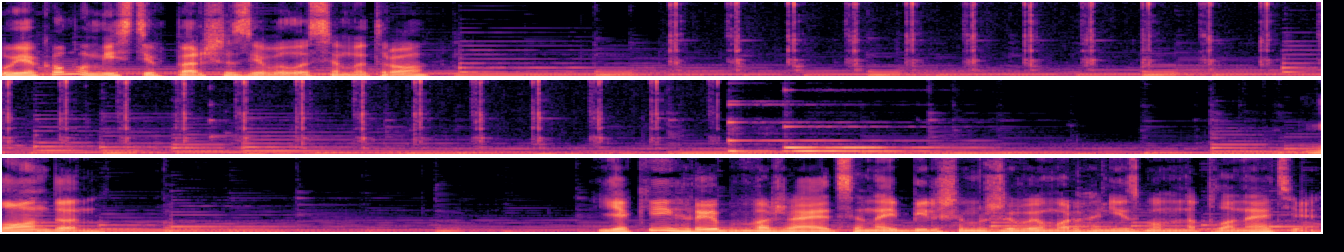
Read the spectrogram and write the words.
У якому місті вперше з'явилося метро? Лондон. Який гриб вважається найбільшим живим організмом на планеті?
